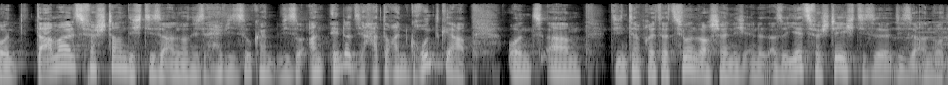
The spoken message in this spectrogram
Und damals verstand ich diese Antwort nicht. Hä, wieso kann, wieso ändert sich? Hat doch einen Grund gehabt. Und ähm, die Interpretation wahrscheinlich ändert. Also jetzt verstehe ich diese diese Antwort.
